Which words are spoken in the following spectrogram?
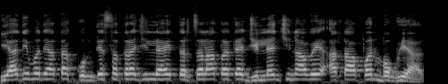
यादीमध्ये आता कोणते सतरा जिल्हे आहेत? तर चला आता त्या जिल्ह्यांची नावे आता आपण बघूयात.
